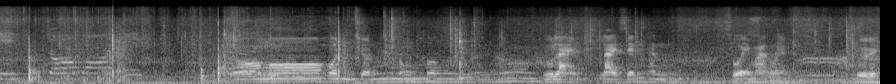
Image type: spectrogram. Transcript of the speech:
มีจอมออีกโยมอคนจนต้องทนน้อง ดูลายลายเซ็นท่านสวยมากเลย ดูเลย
